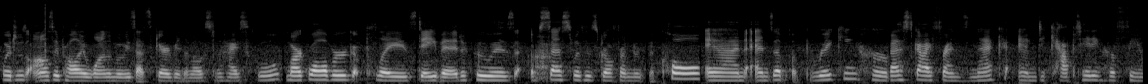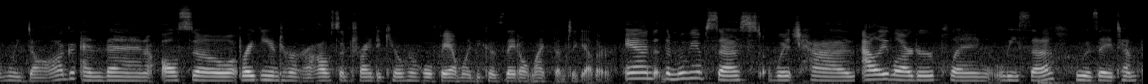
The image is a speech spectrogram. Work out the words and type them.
which was honestly probably one of the movies that scared me the most in high school. Mark Wahlberg plays David, who is obsessed with his girlfriend Nicole and ends up breaking her her best guy friend's neck and decapitating her family dog, and then also breaking into her house and trying to kill her whole family because they don't like them together. And the movie Obsessed, which has Ali Larter playing Lisa, who is a temp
